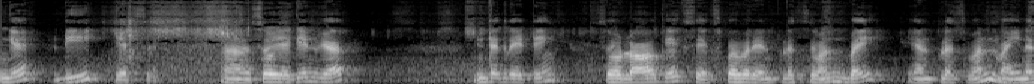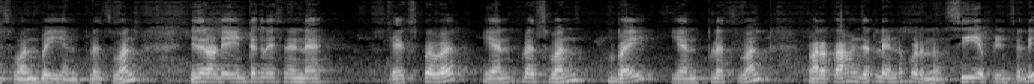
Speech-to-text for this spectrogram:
இங்கே dx so again we are integrating. So log x x power n plus one by n plus one minus one by n plus one இதனுடைய இன்டகிரேஷன் என்ன? X power n plus one by n plus one மறக்காமல் இந்த இடத்துல என்ன போடணும்? சி அப்படின்னு சொல்லி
